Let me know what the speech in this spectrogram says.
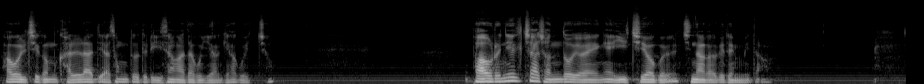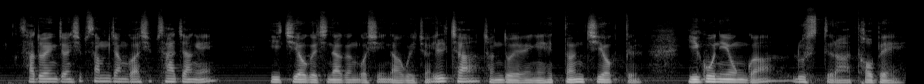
바울 지금 갈라디아 성도들이 이상하다고 이야기하고 있죠. 바울은 1차 전도 여행에 이 지역을 지나가게 됩니다. 사도행전 13장과 14장에 이 지역을 지나간 것이 나오고 있죠. 1차 전도 여행에 했던 지역들 이고니온과 루스드라, 더베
